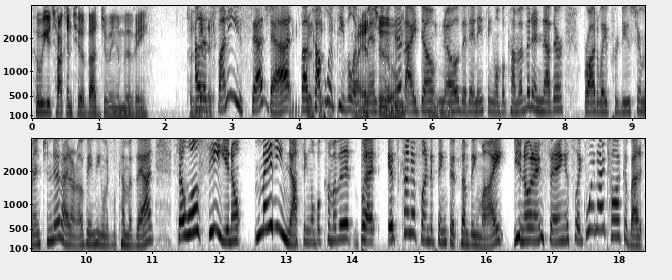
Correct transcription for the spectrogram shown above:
who are you talking to about doing a movie? Oh, it- funny you said that. A couple of uh, people have I mentioned assume. it. I don't mm-hmm. know that anything will become of it. Another Broadway producer mentioned it. I don't know if anything would become of that. So we'll see. You know, maybe nothing will become of it, but it's kind of fun to think that something might. You know what I'm saying? It's like, why not talk about it?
